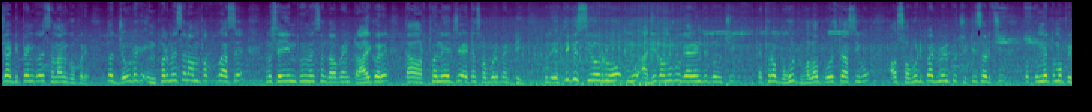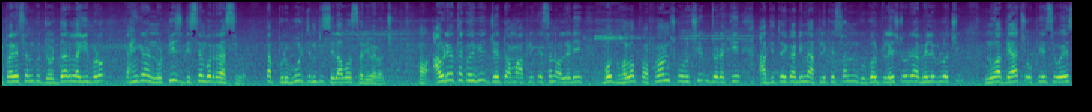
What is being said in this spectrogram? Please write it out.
সেটা ডিপেন্ড করে সেମାନଙ୍କ উপরে তো ଯେଉଁଟାକି ଇନଫର୍ମେସନ୍ ଆମ ପାଖକୁ ଆସେ ମୁଁ ସେଇ ଇନଫର୍ମେସନ୍ ଦେବା ପାଇଁ ଟ୍ରାଏ କରେ ତା ଅର୍ଥ ନିଏ ଯେ ଏଇଟା ସବୁବେଳେ ପାଇଁ ଠିକ୍ କିନ୍ତୁ ଏତିକି ସିଓର୍ ରୁହ ମୁଁ ଆଜି ତୁମକୁ ଗ୍ୟାରେଣ୍ଟି ଦେଉଛି ଏଥର ବହୁତ ଭଲ ପୋଷ୍ଟ ଆସିବ ଆଉ ସବୁ ଡିପାର୍ଟମେଣ୍ଟକୁ ଚିଠି ସରିଛି ତ ତୁମେ ତୁମ ପ୍ରିପାରେସନ୍କୁ ଜୋରଦାର ଲାଗି ପଡ଼ କାହିଁକିନା ନୋଟିସ୍ ଡିସେମ୍ବରରେ ଆସିବ ତା ପୂର୍ବରୁ ଯେମିତି ସିଲାବସ୍ ସରିବାର ଅଛି ହଁ ଆଉ ଗୋଟେ କଥା କହିବି ଯେହେତୁ ଆମ ଆପ୍ଲିକେସନ୍ ଅଲରେଡ଼ି ବହୁତ ଭଲ ପରଫର୍ମାନ୍ସ କରୁଛି ଯେଉଁଟାକି Aditya academy application Google play ଷ୍ଟୋରରେ ଆଭେଲେବୁଲ୍ ଅଛି ନୂଆ batch O P S OS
